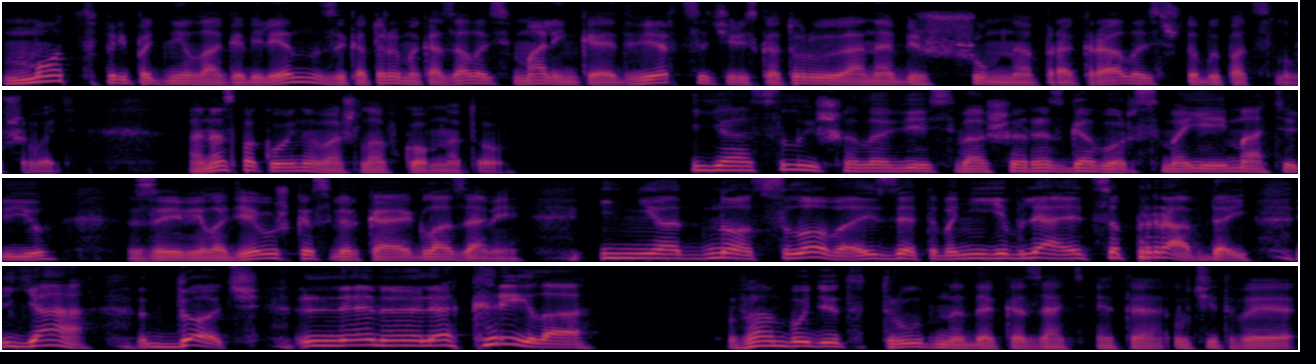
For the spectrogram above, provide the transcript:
Мот приподняла гобелен, за которым оказалась маленькая дверца, через которую она бесшумно прокралась, чтобы подслушивать. Она спокойно вошла в комнату. «Я слышала весь ваш разговор с моей матерью», заявила девушка, сверкая глазами. «И ни одно слово из этого не является правдой. Я дочь Лемеля Крила». Вам будет трудно доказать это, учитывая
